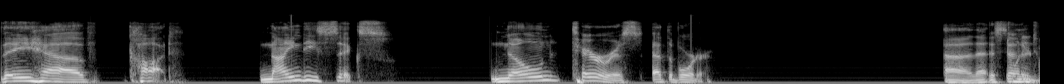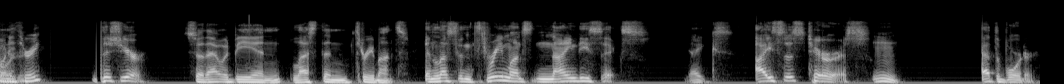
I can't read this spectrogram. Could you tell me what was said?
they have caught 96 known terrorists at the border Uh, that's 2023. this year. So that would be in less than three months. In less than three months, 96 Yikes! ISIS terrorists Mm. at the border.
